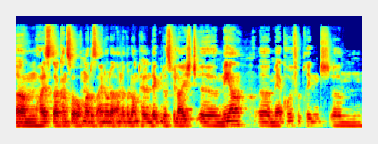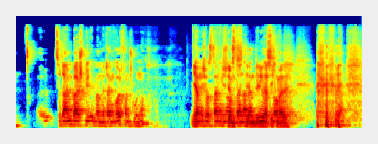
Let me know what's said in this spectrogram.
Ähm, heißt, da kannst du auch mal das eine oder andere Longtail entdecken, das vielleicht äh, mehr, äh, mehr Käufe bringt. Ähm, zu deinem Beispiel immer mit deinem Golfhandschuh, ne? Ja, Kann ich aus deinen, stimmt, aus deinen anderen den, Videos den noch. Mal. ja.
